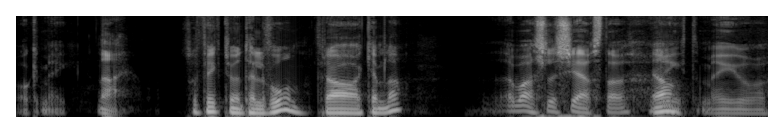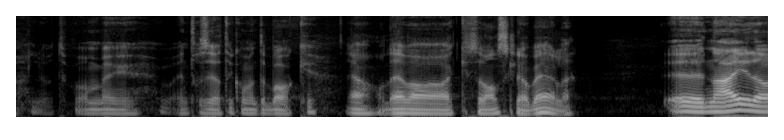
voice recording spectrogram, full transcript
var ikke meg. Nei. Så fikk du en telefon fra hvem da? Det var Asle Skjærstad Ja. ringte meg og lurte på om jeg var interessert i å komme tilbake. Ja, Og det var ikke så vanskelig å be, eller? Eh, nei, da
